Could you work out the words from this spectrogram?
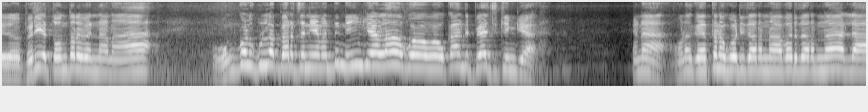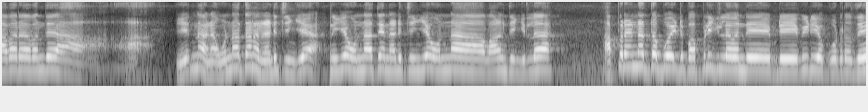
இது பெரிய தொந்தரவு என்னன்னா உங்களுக்குள்ள பிரச்சனையை வந்து நீங்களாம் உட்காந்து பேசிக்கிங்க. என்ன உனக்கு எத்தனை கோடி தரணும் அவர் தரணும் இல்லை அவரை வந்து என்ன ஒன்றா தானே நடிச்சிங்க? நீங்கள் ஒன்றாத்தே நடிச்சிங்க ஒன்றா வாழ்ந்தீங்கல்ல அப்புறம் என்னத்தை போயிட்டு பப்ளிக்கில் வந்து இப்படி வீடியோ போடுறது?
